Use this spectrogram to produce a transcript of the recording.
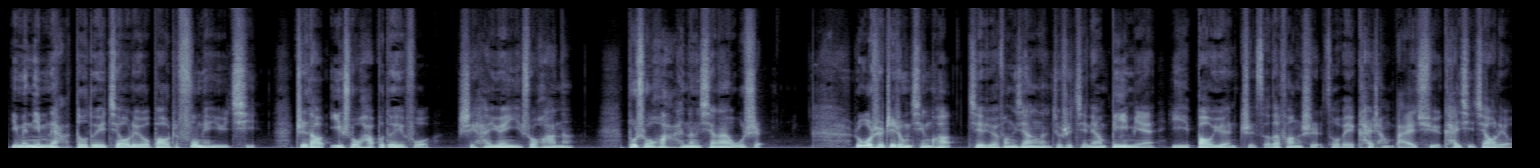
因为你们俩都对交流抱着负面预期，知道一说话不对付。谁还愿意说话呢？不说话还能相安无事。如果是这种情况，解决方向呢，就是尽量避免以抱怨、指责的方式作为开场白去开启交流。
